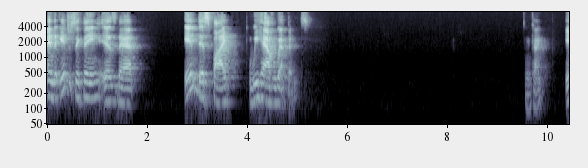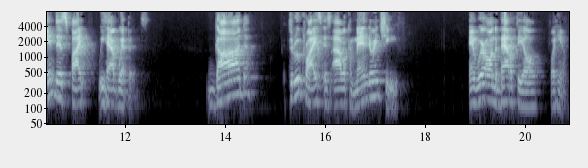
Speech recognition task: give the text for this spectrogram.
And the interesting thing is that in this fight, we have weapons. Okay. In this fight, we have weapons. God, through Christ, is our commander in chief, and we're on the battlefield for him.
